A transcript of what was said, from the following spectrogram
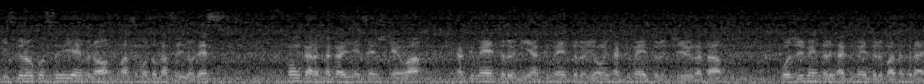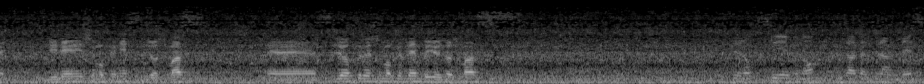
水泳部の松本克弘です。今回の社会人選手権は 100m、200m、400m 自由形 50m、100m バタフライリレー種目に出場します、えー、出場する種目全部優勝します。16水泳部の伊沢達郎です。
